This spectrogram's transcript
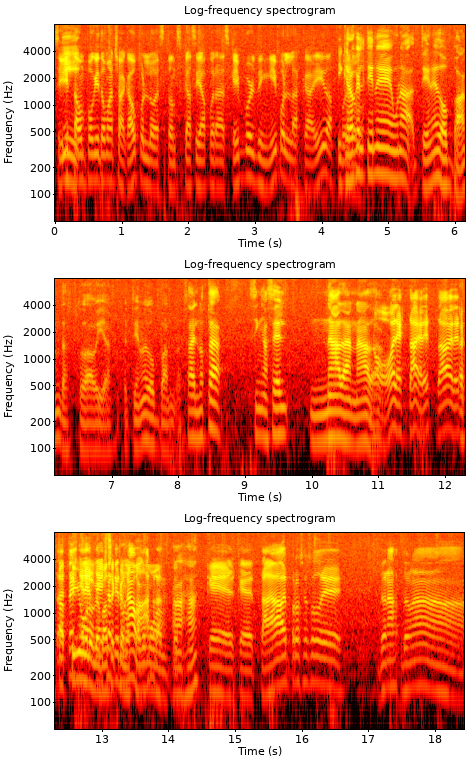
Sí, Y- estaba un poquito machacado por los stunts que hacía fuera de skateboarding y por las caídas. Y pero- creo que él tiene una, tiene dos bandas todavía. Él tiene dos bandas. O sea, él no está sin hacer nada, nada. No, él está, él está, él está. Está Este- activo, él, lo que pasa hecho, es que tiene no una está como barra antes. Ajá. que, que está en proceso de, de una, de una,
